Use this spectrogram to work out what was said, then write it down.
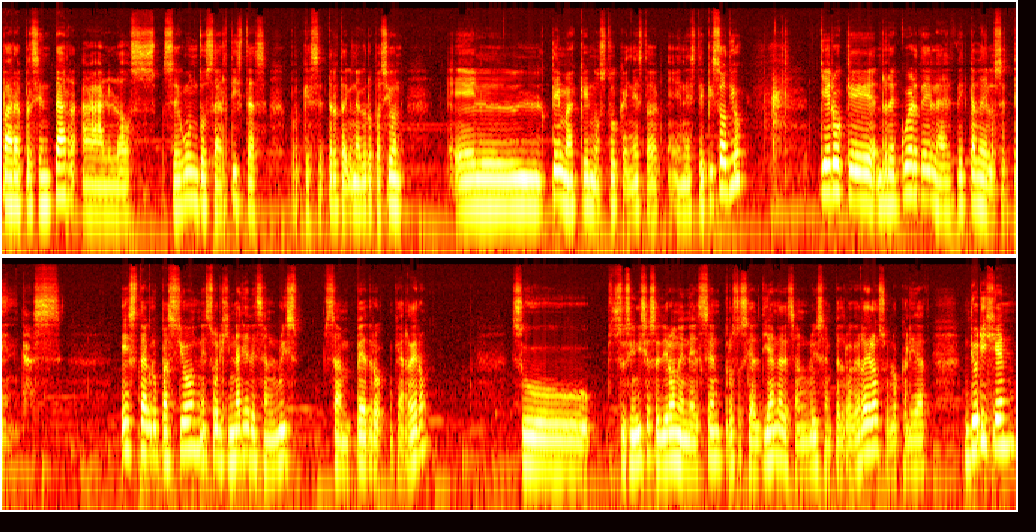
para presentar a los segundos artistas, porque se trata de una agrupación, el tema que nos toca en, esta, en este episodio, quiero que recuerde la década de los 70. Esta agrupación es originaria de San Luis, San Pedro Guerrero. Su, sus inicios se dieron en el Centro Social Diana de San Luis, San Pedro Guerrero, su localidad de origen.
